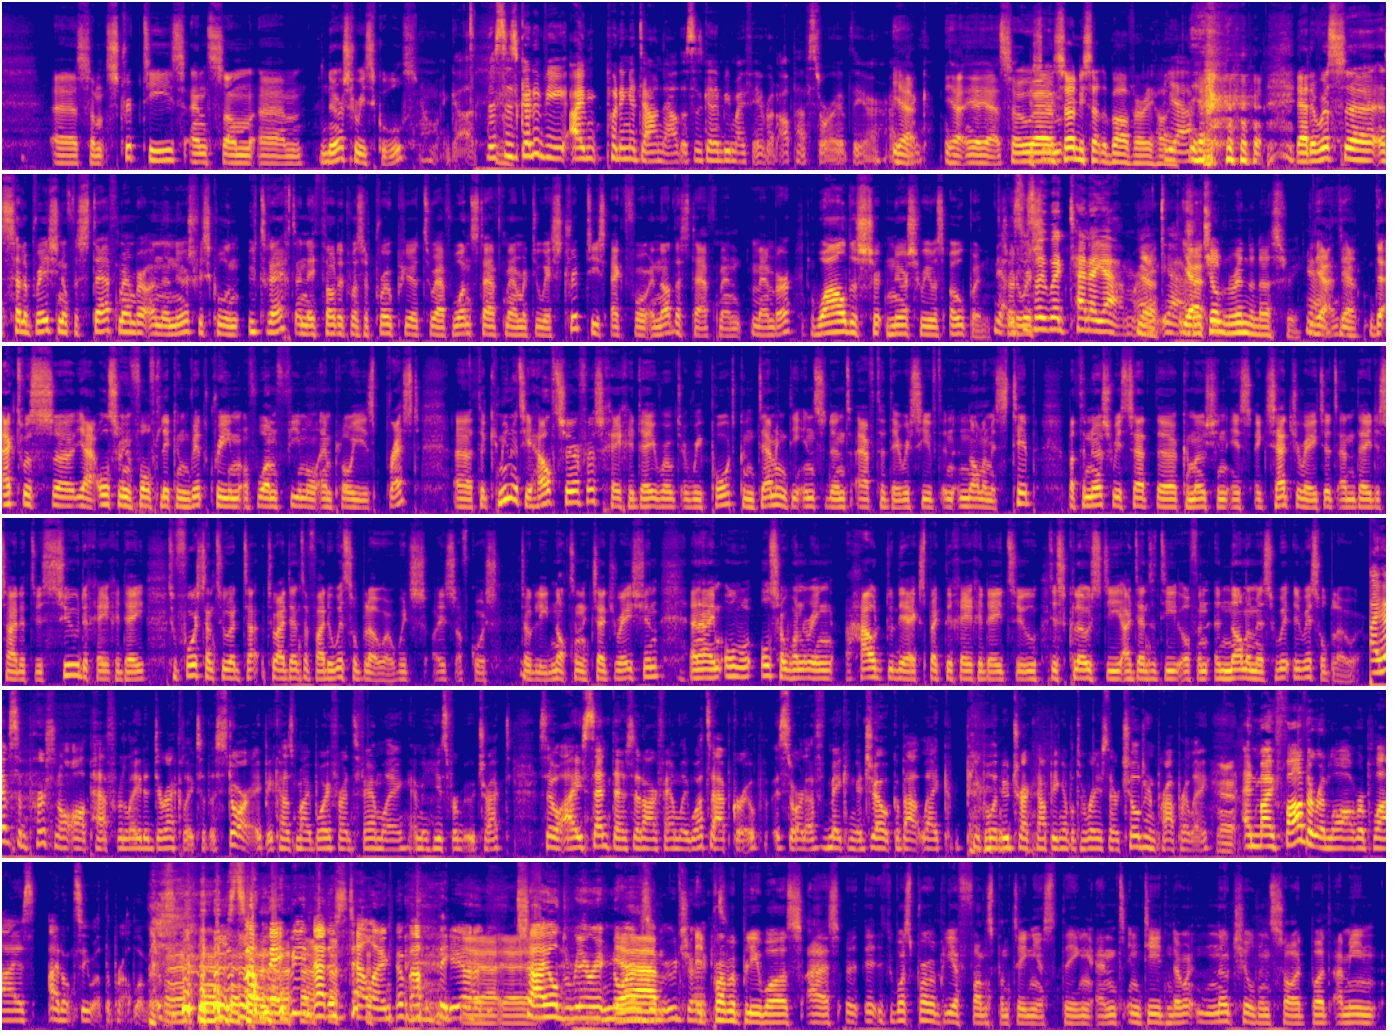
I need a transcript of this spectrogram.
uh, some striptease, and some um, nursery schools. Oh my god. This is going to be, I'm putting it down now. This is going to be my favorite ophef story of the year, I yeah, think. yeah, yeah, yeah. So It's- um, it certainly set the bar very high. Yeah. yeah, yeah. There was uh, a celebration of a staff member on a nursery school in Utrecht, and they thought it was appropriate to have one staff member do a striptease act for another staff man- member while the sur- nursery was open. Yeah, so this there was was like, like 10 a.m., right? Yeah. Yeah. So the children were in the nursery. Yeah. Yeah, yeah. The act was, uh, yeah, also involved licking whipped cream of one one female employee's breast. Uh, the Community Health Service, GGD, wrote a report condemning the incident after they received an anonymous tip, but the nursery said the commotion is exaggerated and they decided to sue the GGD to force them to, ad- to identify the whistleblower, which is, of course, totally not an exaggeration. And I'm al- also wondering how do they expect the GGD to disclose the identity of an anonymous whi- whistleblower? I have some personal ophef related directly to the story because my boyfriend's family, I mean, he's from Utrecht. So I sent this in our family WhatsApp group, sort of making a joke about like people in Utrecht not being able to raise their children properly. Yeah. And my father in law replies, I don't see what the problem is. so maybe that is telling about the uh, Yeah, yeah, child rearing norms of Utrecht. it probably was as it- was probably a fun, spontaneous thing, and indeed, were, no children saw it. But I mean,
